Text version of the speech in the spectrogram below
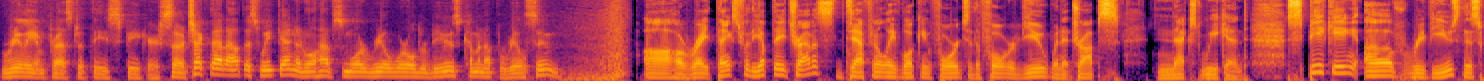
really impressed with these speakers. So check that out this weekend and we'll have some more real world reviews coming up real soon. All right. Thanks for the update, Travis. Definitely looking forward to the full review when it drops next weekend. Speaking of reviews, this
